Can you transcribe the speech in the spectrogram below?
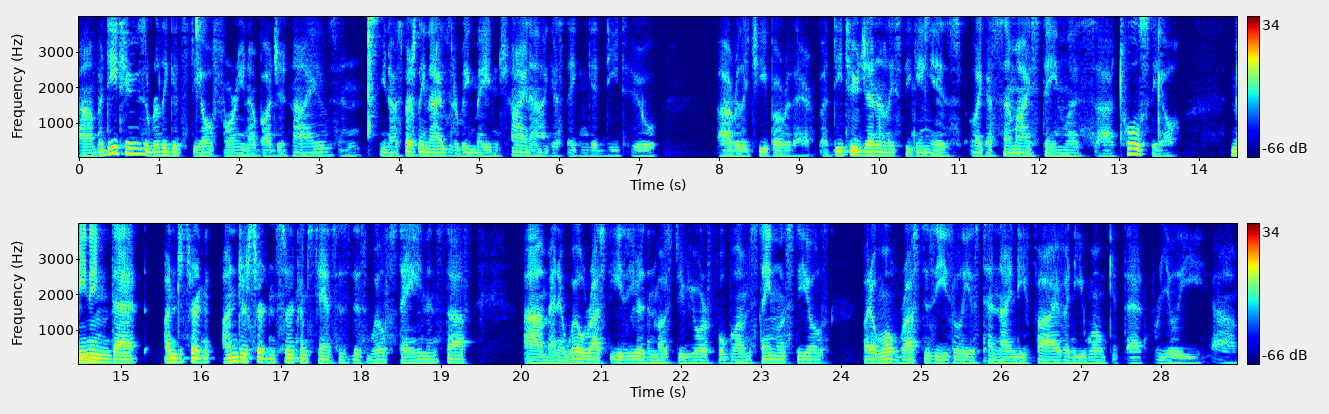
Um, but D2 is a really good steel for, you know, budget knives and, you know, especially knives that are being made in China. I guess they can get D2 uh, really cheap over there. But D2, generally speaking, is like a semi stainless uh, tool steel, meaning that under certain, under certain circumstances, this will stain and stuff um, and it will rust easier than most of your full blown stainless steels, but it won't rust as easily as 1095, and you won't get that really um,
